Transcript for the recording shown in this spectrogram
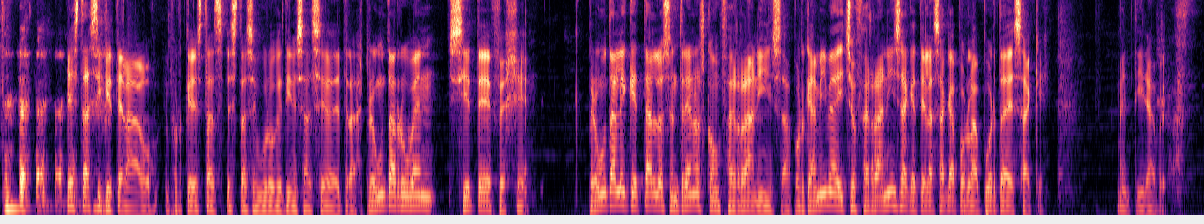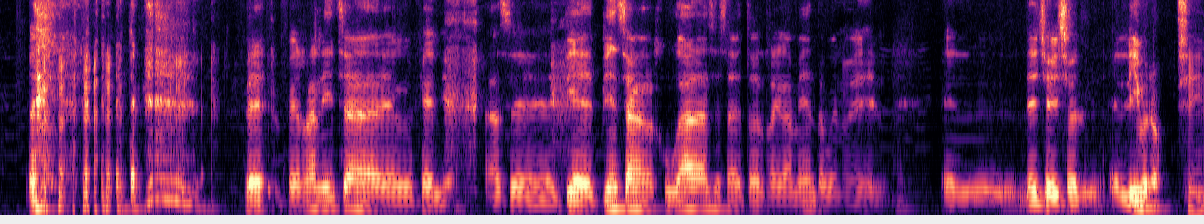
Esta sí que te la hago, porque esta, está seguro que tienes SEO detrás. Pregunta Rubén 7FG. Pregúntale qué tal los entrenos con Ferran Insa, porque a mí me ha dicho Ferran Insa que te la saca por la puerta de saque. Mentira, pero. Ferran Hincha es un genio. Hace, piensa jugadas, se sabe todo el reglamento. Bueno, es el, de hecho hizo el, libro. Sí.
